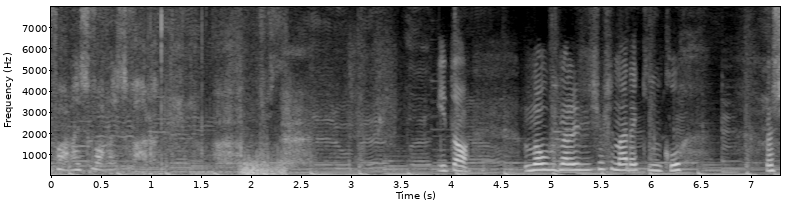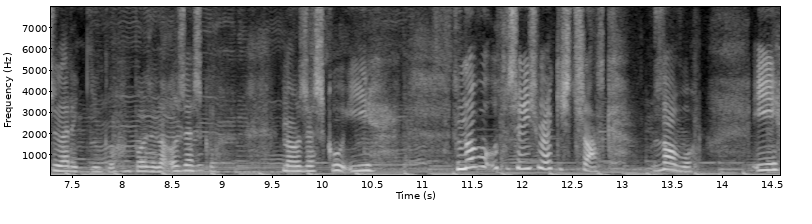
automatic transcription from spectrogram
Zwalaj, zwalaj, zwalaj. I to, znowu znaleźliśmy się na rekinku. Znaczy na rekinku, boże, na orzeszku. Na orzeszku i znowu usłyszeliśmy jakiś trzask. Znowu. I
